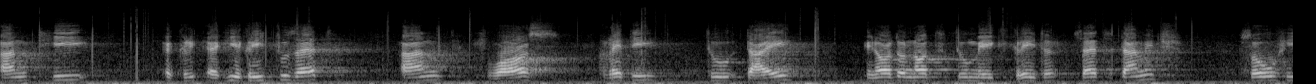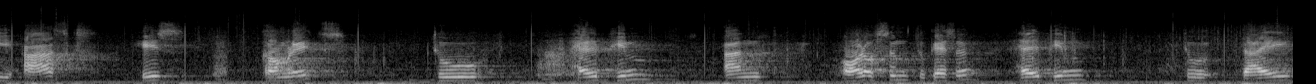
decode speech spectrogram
and he, agree, uh, he agreed to that and was ready to die in order not to make greater that damage. So he asks his comrades to help him and all of them together help him to die.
